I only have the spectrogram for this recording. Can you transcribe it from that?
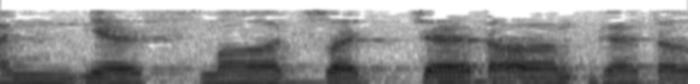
अन्यस्मात् स्वच्छतां गतौ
